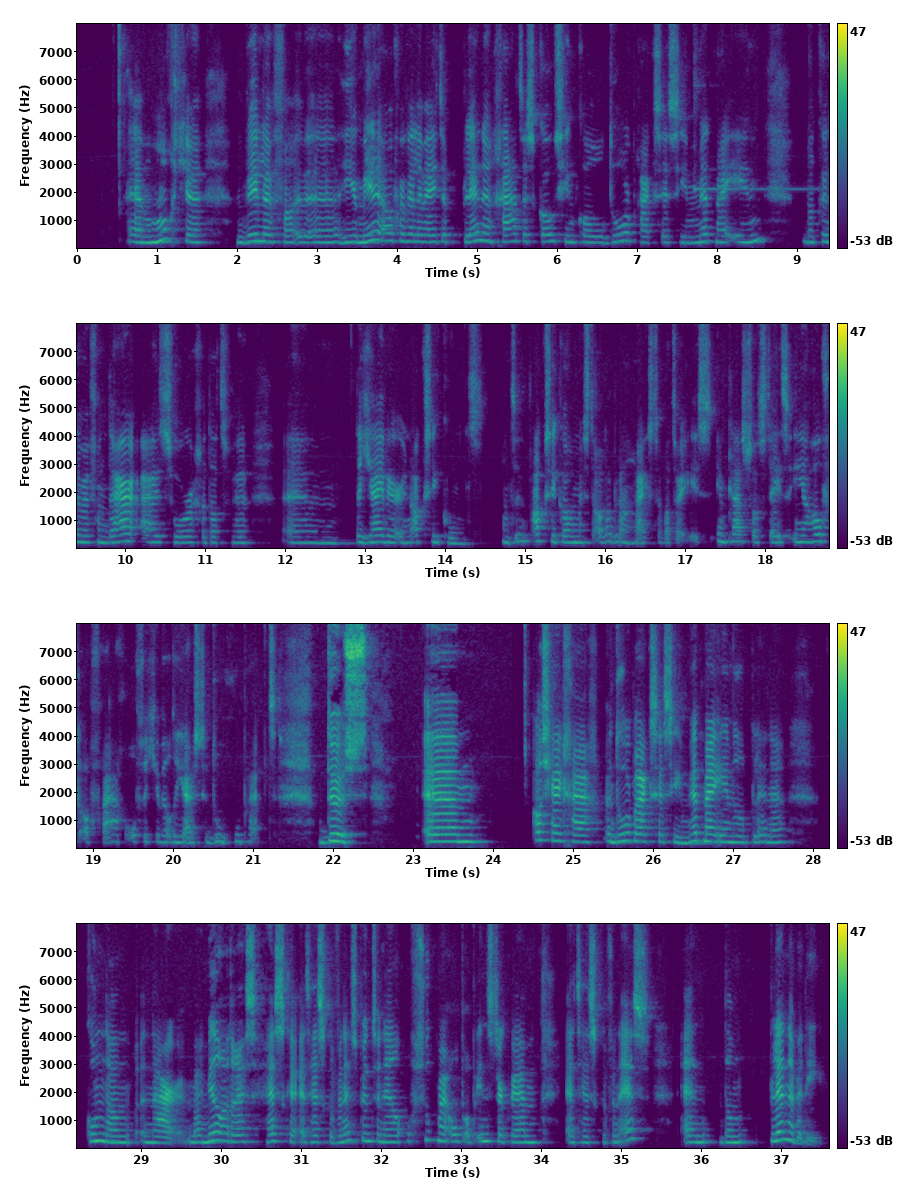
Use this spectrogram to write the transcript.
En mocht je willen van, uh, hier meer over willen weten, plan een gratis coaching call doorbraaksessie met mij in. Dan kunnen we van daaruit zorgen dat, we, um, dat jij weer in actie komt. Want in actie komen is het allerbelangrijkste wat er is. In plaats van steeds in je hoofd afvragen of dat je wel de juiste doelgroep hebt. Dus um, als jij graag een doorbraaksessie met mij in wilt plannen, kom dan naar mijn mailadres heske.heskevanes.nl of zoek mij op op Instagram heskevanes en dan plannen we die.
